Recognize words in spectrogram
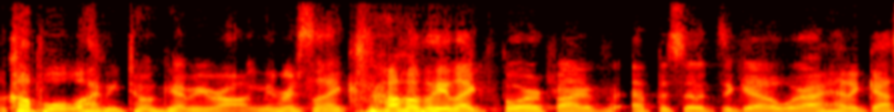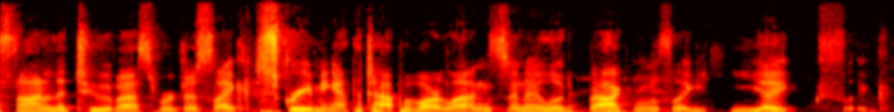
a couple, I mean, don't get me wrong, there was like probably like four or five episodes ago where I had a guest on and the two of us were just like screaming at the top of our lungs. And I looked back and was like, yikes, like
